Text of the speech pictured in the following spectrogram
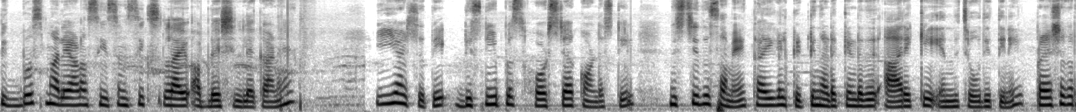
Big boss Malayalam season six live അപ്ഡേഷനിലേക്കാണ്. ഈ ആഴ്ചത്തെ ഡിസ്നി പ്ലസ് ഹോട്ട്സ്റ്റാർ കോണ്ടസ്റ്റിൽ നിശ്ചിത സമയം കൈകൾ കെട്ടി നടക്കേണ്ടത് ആരൊക്കെ എന്ന ചോദ്യത്തിന് പ്രേക്ഷകർ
